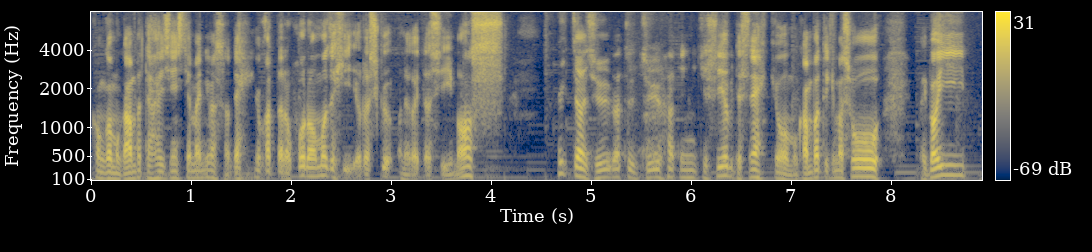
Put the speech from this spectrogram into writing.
今後も頑張って配信してまいりますので、よかったらフォローもぜひよろしくお願いいたします。はい、じゃあ10月18日水曜日ですね。今日も頑張っていきましょう。バイバイ。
